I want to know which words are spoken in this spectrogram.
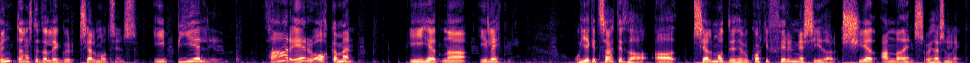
undanústættarleikur sjálfmótsins í bjeliðum þar eru okkar menn í hérna í leikni. Og ég get sagt þér það að sjálfmótið hefur hvorki fyrir nér síðar séð annað eins og í þessum leik.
